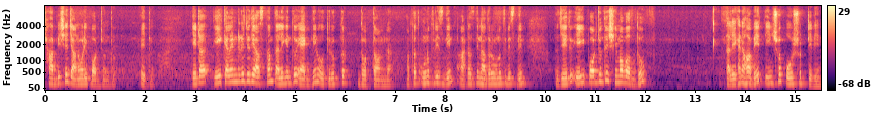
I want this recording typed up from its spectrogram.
ছাব্বিশে জানুয়ারি পর্যন্ত, এই তো। এটা এই ক্যালেন্ডারে যদি আসতাম, তাহলে কিন্তু একদিন অতিরিক্ত ধরতাম আমরা, অর্থাৎ উনত্রিশ দিন, আঠাশ দিন না ধরে উনত্রিশ দিন। যেহেতু এই পর্যন্তই সীমাবদ্ধ, তাহলে এখানে হবে তিনশো পঁয়ষট্টি দিন।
